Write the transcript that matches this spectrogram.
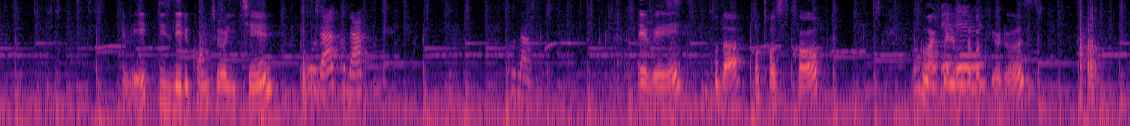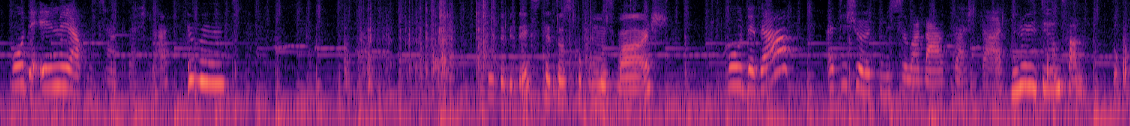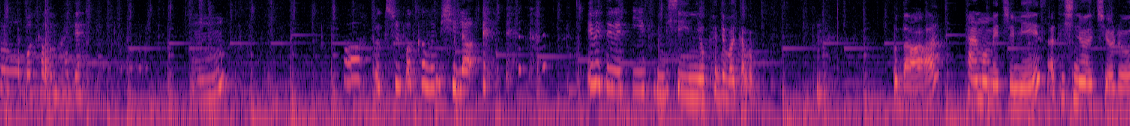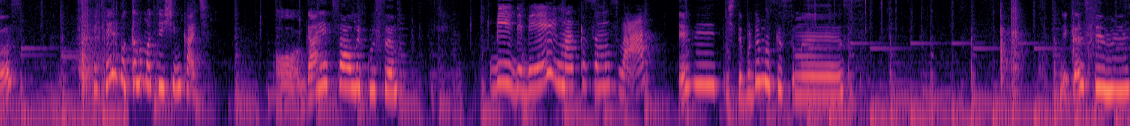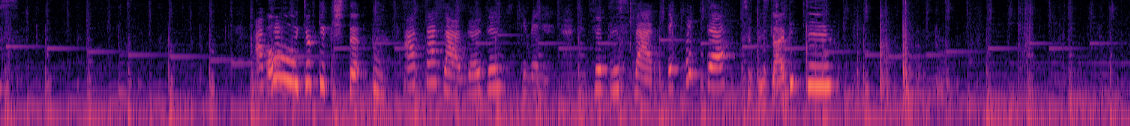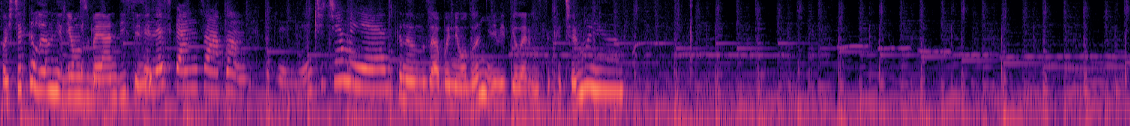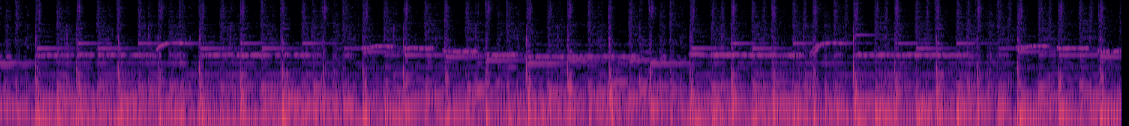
Evet, dizleri kontrol için. Bu da kulak. Kulak. Evet, bu da otoskop. Kulaklarımıza bakıyoruz. Burada elini yapmış arkadaşlar. Evet. Burada bir de stetoskopumuz var. Burada da ateş ölçmesi var arkadaşlar. Miraycığım sen doktor ol bakalım hadi. Hı? Öksür bakalım Şila. evet evet iyisin bir şeyin yok hadi bakalım. Bu da termometremiz. Ateşini ölçüyoruz. Pepe bakalım ateşin kaç? Oo, gayet sağlıklısın. Bir de bir makasımız var. Evet, işte burada makasımız. Ne gözlüğümüz. Oo, çok yakıştı. arkadaşlar gördüğünüz gibi sürprizler bitti. Sürprizler bitti. Hoşçakalın. Videomuzu beğendiyseniz Siz kendinize abone olmayı, çiçemeyin. kanalımıza abone olun. Yeni videolarımızı kaçırmayın.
